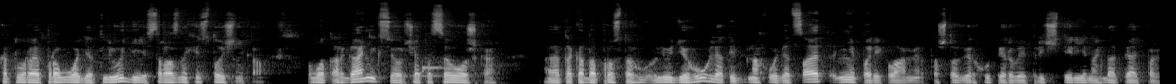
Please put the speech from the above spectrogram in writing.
которое проводят люди с разных источников. Вот Organic Search это SEO-шка. Это когда просто люди гуглят и находят сайт не по рекламе. То, что вверху первые 3-4, иногда 5 по-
